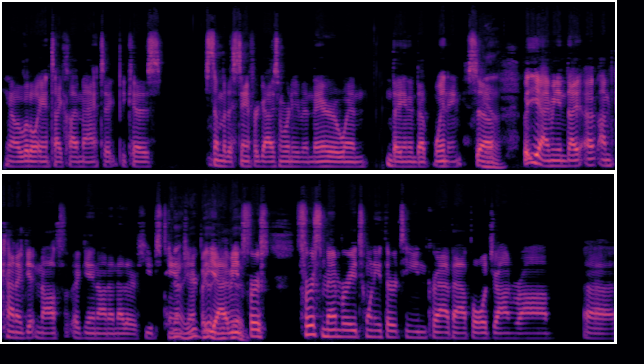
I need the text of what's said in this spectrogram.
you know a little anticlimactic because some of the Stanford guys weren't even there when they ended up winning. So, Yeah. but yeah, I mean, I, I'm kind of getting off again on another huge tangent. you're but good, yeah, I mean, good. first first memory 2013 Crab Apple, Jon Rahm, uh,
